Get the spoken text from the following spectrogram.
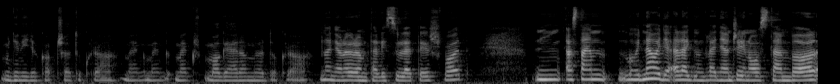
ugyanígy a kapcsolatukra, meg, meg, meg magára, Murdochra. Nagyon örömteli születés volt. Mm, Aztán, hogy nehogy elegünk legyen Jane Austenből,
